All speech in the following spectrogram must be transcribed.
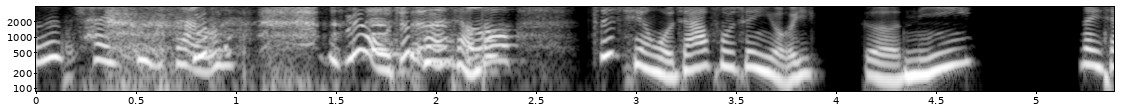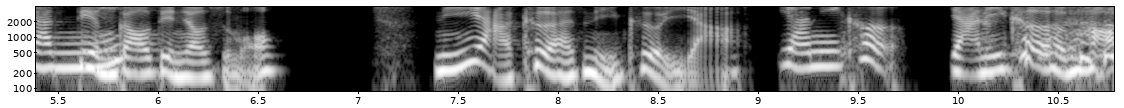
是菜市场。没有，我就突然想到，之前我家附近有一个尼那家电糕店叫什么？尼雅克还是尼克雅？雅尼克雅尼克很好。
